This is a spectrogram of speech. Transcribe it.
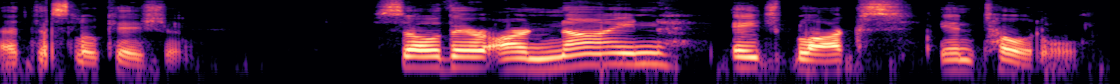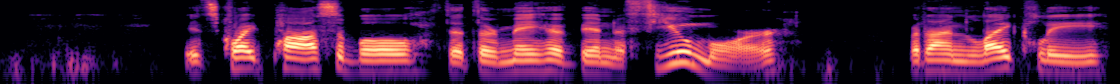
at this location. So there are nine H blocks in total. It's quite possible that there may have been a few more, but unlikely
